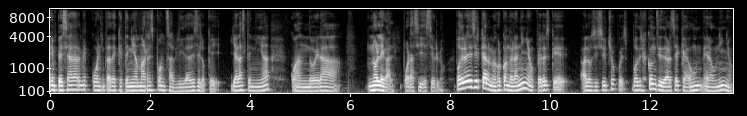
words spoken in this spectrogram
empecé a darme cuenta de que tenía más responsabilidades de lo que ya las tenía cuando era no legal, por así decirlo. Podría decir que a lo mejor cuando era niño, pero es que a los 18 pues podría considerarse que aún era un niño.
